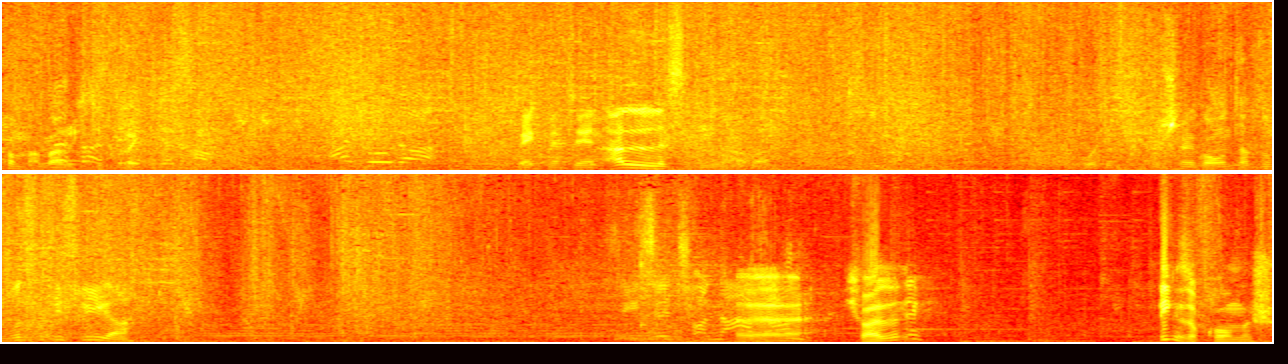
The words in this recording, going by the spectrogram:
Komm aber richtig weg. Weg mit denen, alles in die Lava. Gut, das ist mir schnell runter. So, wo sind die Flieger? Äh, ich weiß es nicht. Fliegen so komisch.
